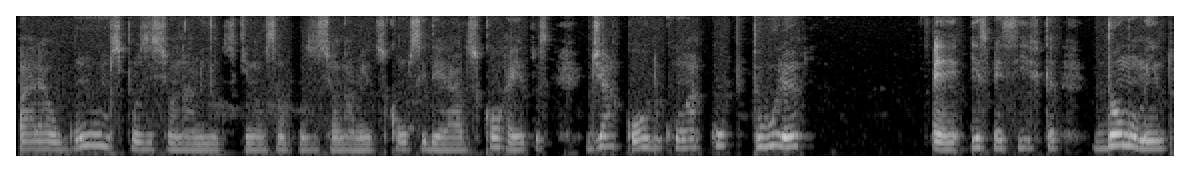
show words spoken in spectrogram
para alguns posicionamentos que não são posicionamentos considerados corretos de acordo com a cultura é, específica do momento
